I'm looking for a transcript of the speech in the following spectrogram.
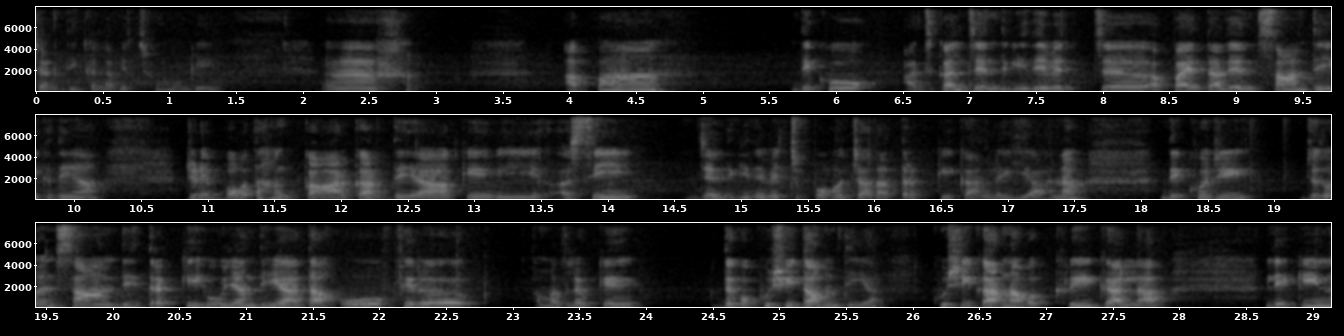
ਚੜ੍ਹਦੀ ਕਲਾ ਵਿੱਚ ਹੋਵੋਗੇ। ਆਪਾਂ ਦੇਖੋ ਅੱਜ ਕੱਲ ਜ਼ਿੰਦਗੀ ਦੇ ਵਿੱਚ ਆਪਾਂ ਇਦਾਂ ਦੇ ਇਨਸਾਨ ਦੇਖਦੇ ਹਾਂ, ਜਿਹੜੇ ਬਹੁਤ ਹੰਕਾਰ ਕਰਦੇ ਆ ਕਿ ਵੀ ਅਸੀਂ ਜ਼ਿੰਦਗੀ ਦੇ ਵਿੱਚ ਬਹੁਤ ਜ਼ਿਆਦਾ ਤਰੱਕੀ ਕਰ ਲਈ ਆ, ਹਨਾ? ਦੇਖੋ ਜੀ ਜਦੋਂ ਇਨਸਾਨ ਦੀ ਤਰੱਕੀ ਹੋ ਜਾਂਦੀ ਆ ਤਾਂ ਉਹ ਫਿਰ, ਮਤਲਬ ਕਿ ਦੇਖੋ ਖੁਸ਼ੀ ਤਾਂ ਹੁੰਦੀ ਆ, ਖੁਸ਼ੀ ਕਰਨਾ ਵੱਖਰੀ ਗੱਲ ਆ, ਲੇਕਿਨ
